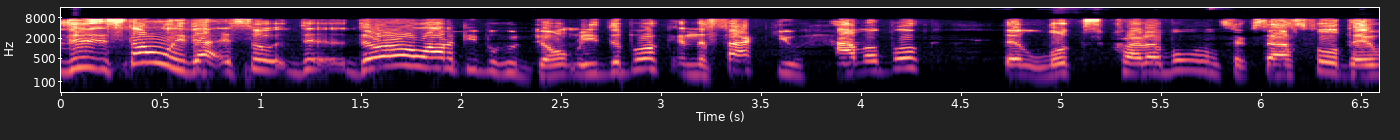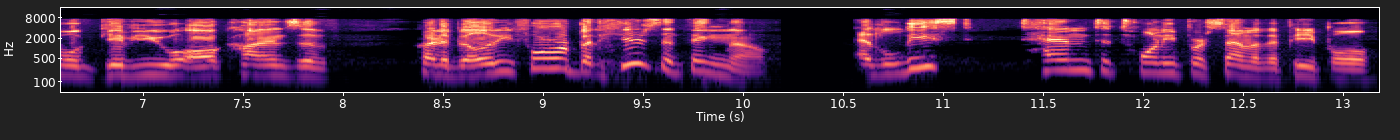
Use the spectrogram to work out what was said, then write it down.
it's not only that. So th- there are a lot of people who don't read the book, and the fact you have a book that looks credible and successful, they will give you all kinds of credibility for. But here's the thing, though: at least 10 to 20 percent of the people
